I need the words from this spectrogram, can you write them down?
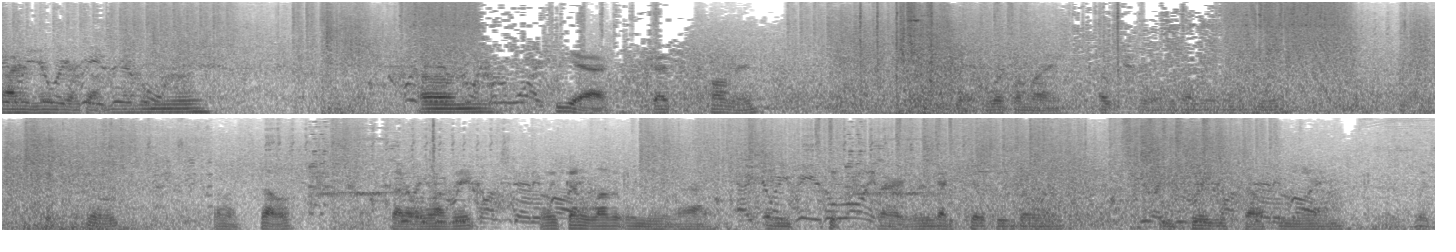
I remember I got mad anyway. Um, yeah, that's common. Yeah, work on my outro or whatever around here. Get killed by myself. Gotta love it. Always gotta love it when you, uh, when you get, sorry, when you gotta kill people going. You kill yourself in the end. It's like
